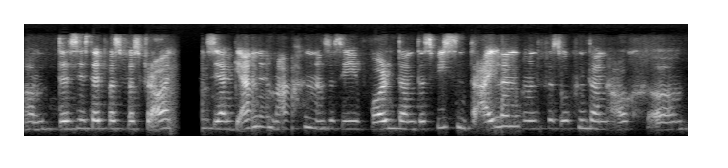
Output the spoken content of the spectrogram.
Ähm, das ist etwas, was Frauen sehr gerne machen. Also sie wollen dann das Wissen teilen und versuchen dann auch ähm,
